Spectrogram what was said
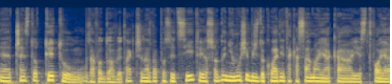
e, często tytuł zawodowy, tak, czy nazwa pozycji tej osoby nie musi być dokładnie taka sama, jaka jest Twoja.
